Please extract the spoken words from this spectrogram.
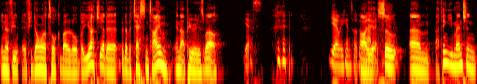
you know, if you if you don't want to talk about it all, but you actually had a bit of a testing time in that period as well. Yes. yeah, we can talk about Oh yeah. it. So um, I think you mentioned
